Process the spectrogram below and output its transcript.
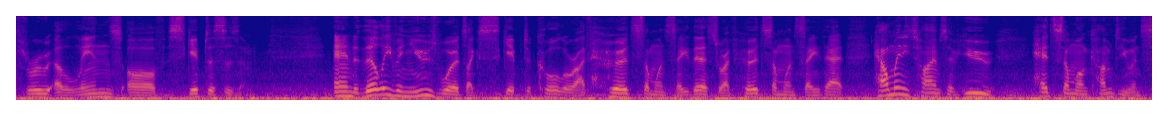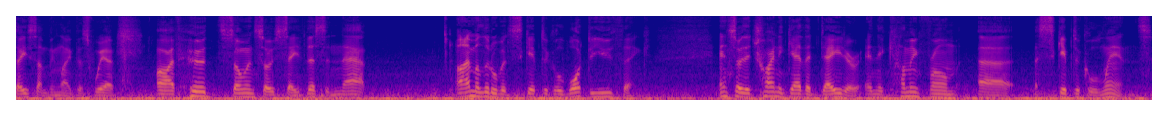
through a lens of skepticism. And they'll even use words like skeptical, or I've heard someone say this, or I've heard someone say that. How many times have you had someone come to you and say something like this, where oh, I've heard so and so say this and that, I'm a little bit skeptical. What do you think? And so they're trying to gather data and they're coming from a, a skeptical lens.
